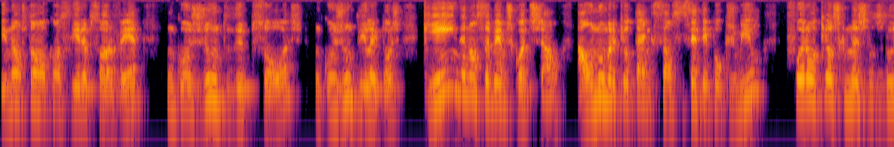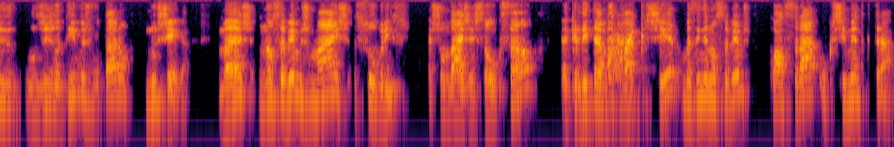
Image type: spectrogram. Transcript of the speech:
e não estão a conseguir absorver um conjunto de pessoas, um conjunto de eleitores, que ainda não sabemos quantos são. Há um número que eu tenho que são 60 e poucos mil, foram aqueles que nas legislativas votaram no Chega. Mas não sabemos mais sobre isso. As sondagens são o que são, acreditamos que vai crescer, mas ainda não sabemos qual será o crescimento que terá.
